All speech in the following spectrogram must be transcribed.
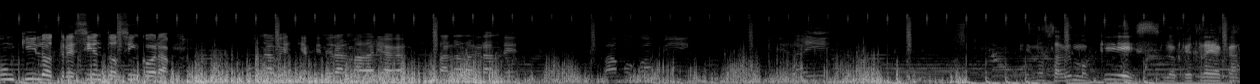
1 kilo 305 gramos. Una bestia general madariaga salada grande. Vamos Juanpi. Bien ahí. Que no sabemos qué es lo que trae acá.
